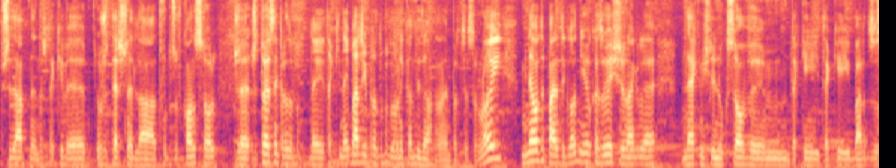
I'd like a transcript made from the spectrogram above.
przydatne, znaczy takie e, użyteczne dla twórców konsol, że, że to jest taki najbardziej prawdopodobny kandydat na ten procesor. No i minęło te parę tygodni i okazuje się, że nagle na jakimś Linuxowym, takiej, takiej bardzo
